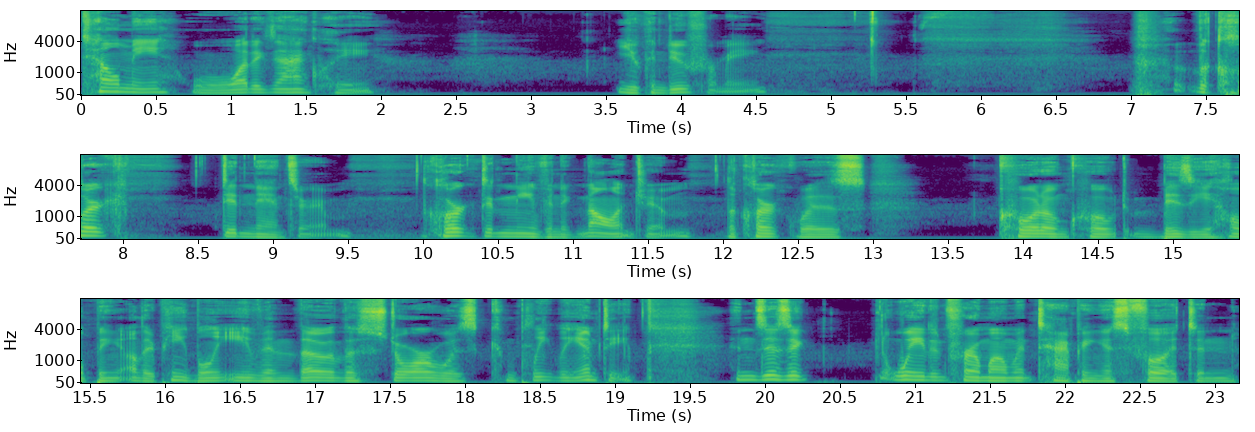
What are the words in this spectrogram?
tell me what exactly you can do for me. The clerk didn't answer him. The clerk didn't even acknowledge him. The clerk was quote unquote busy helping other people, even though the store was completely empty. And Zyzzyk waited for a moment, tapping his foot, and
